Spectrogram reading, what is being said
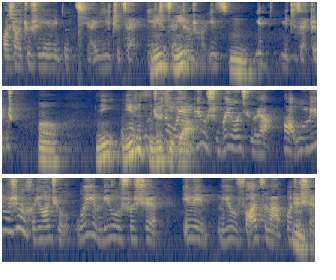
好像就是因为这个钱一直在一直在您争吵，一直嗯一一直在争吵。嗯，您您是姊我觉得妹几个啊我也没？有什么要求呀，啊，我没有任何要求，我也没有说是因为没有房子嘛，或者是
